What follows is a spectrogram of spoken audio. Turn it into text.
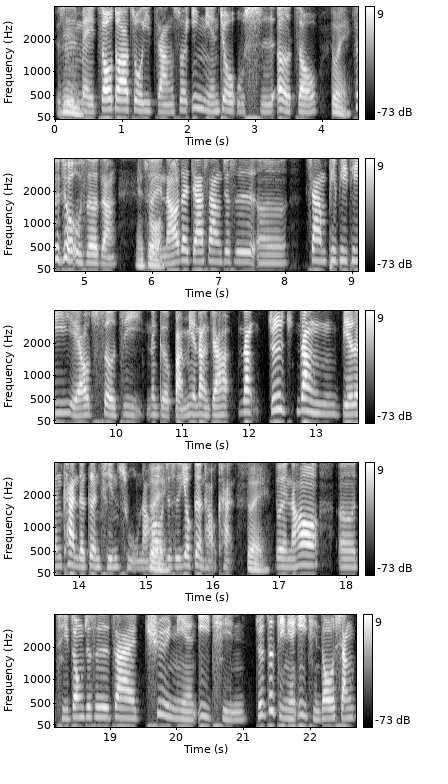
就是嗯。每周都要做一张，所以一年就五十二周，对，所以就五十二张。没。错，对，然后再加上就是呃，像 PPT 也要设计那个版面，让人家让就是让别人看得更清楚，然后就是又更好看。对，对，然后呃，其中就是在去年疫情，就是这几年疫情都相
